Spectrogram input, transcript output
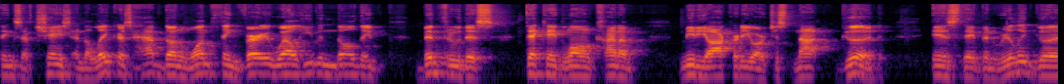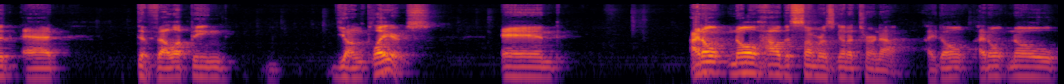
things have changed. And the Lakers have done one thing very well, even though they've been through this decade long kind of mediocrity or just not good is they've been really good at developing young players. And I don't know how the summer is going to turn out. I don't I don't know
